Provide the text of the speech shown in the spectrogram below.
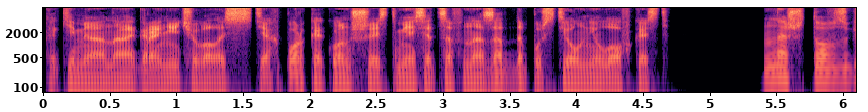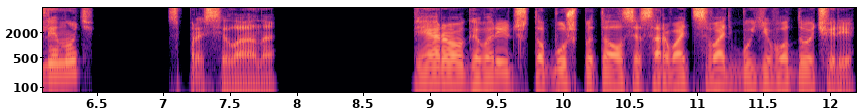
какими она ограничивалась с тех пор, как он шесть месяцев назад допустил неловкость. «На что взглянуть?» — спросила она. «Пьеро говорит, что Буш пытался сорвать свадьбу его дочери»,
